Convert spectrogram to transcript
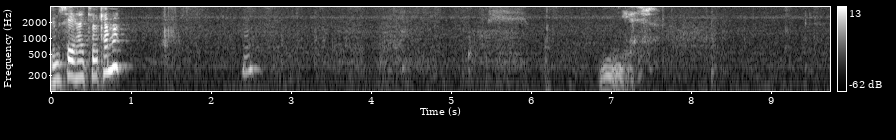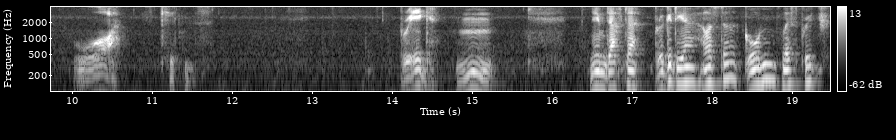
You to say hi to the camera? Hmm? Yes. Whoa, Brig. Hmm. Named after Brigadier Alistair Gordon Lethbridge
